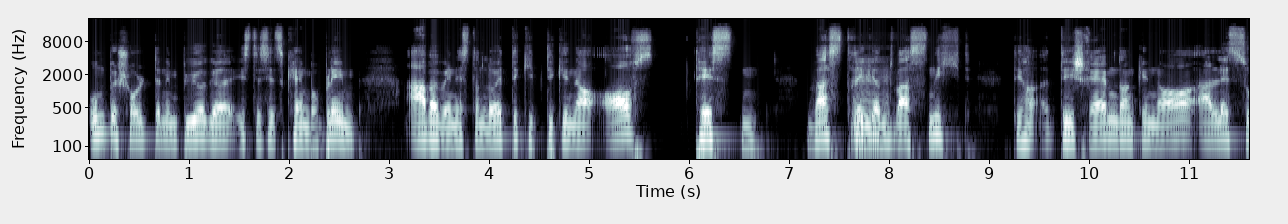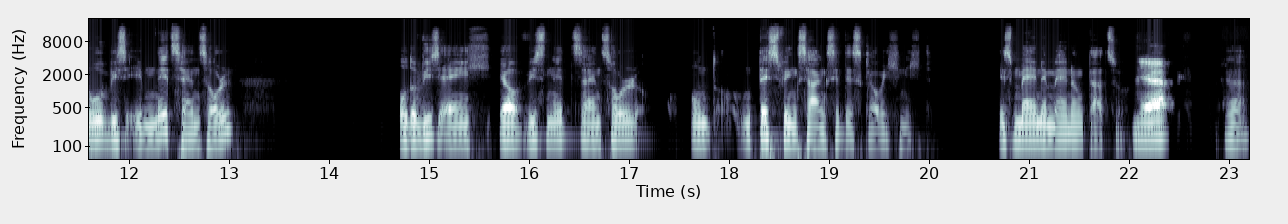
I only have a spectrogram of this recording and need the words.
unbescholtenen Bürger, ist das jetzt kein Problem. Aber wenn es dann Leute gibt, die genau austesten, was triggert, Mhm. was nicht, die, die schreiben dann genau alles so, wie es eben nicht sein soll. Oder wie es eigentlich, ja, wie es nicht sein soll. Und, und deswegen sagen sie das, glaube ich, nicht. Ist meine Meinung dazu. Ja, Ja,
